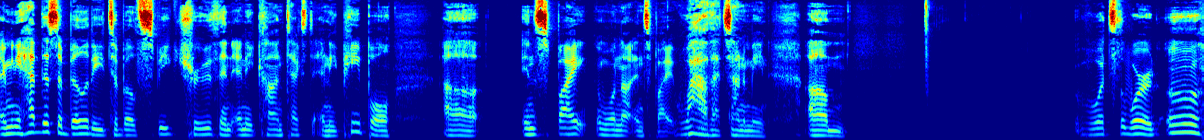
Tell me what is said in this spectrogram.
I mean, he had this ability to both speak truth in any context to any people, uh, in spite, well, not in spite. Wow, that sounded mean. Um, what's the word? Oh,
